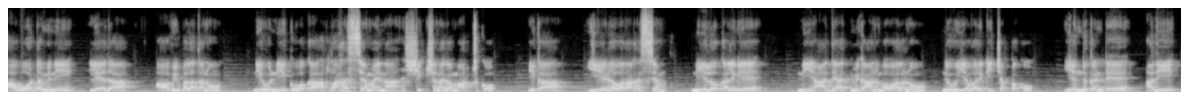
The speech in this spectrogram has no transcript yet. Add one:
ఆ ఓటమిని లేదా ఆ విఫలతను నీవు నీకు ఒక రహస్యమైన శిక్షణగా మార్చుకో. ఇక ఏడవ రహస్యం. నీలో కలిగే నీ ఆధ్యాత్మిక అనుభవాలను నువ్వు ఎవరికీ చెప్పకు. ఎందుకంటే అది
